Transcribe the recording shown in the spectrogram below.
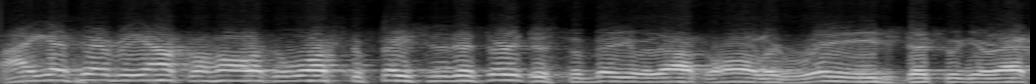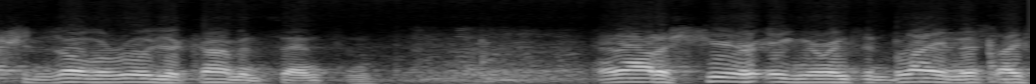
I guess every alcoholic who walks the face of this earth is familiar with alcoholic rage. That's when your actions overrule your common sense. And, and out of sheer ignorance and blindness, I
